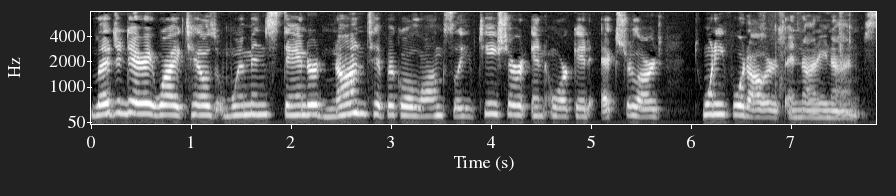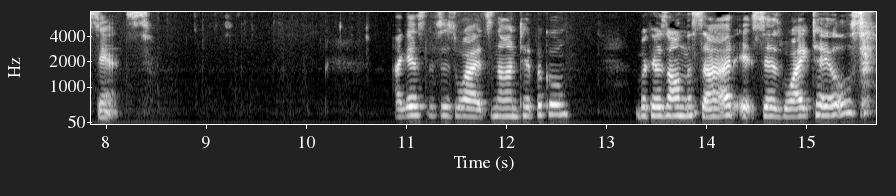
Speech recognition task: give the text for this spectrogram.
Legendary Whitetails Women's Standard Non-Typical Long Sleeve T-Shirt in Orchid Extra Large, $24.99. I guess this is why it's non-typical. Because on the side it says white tails.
